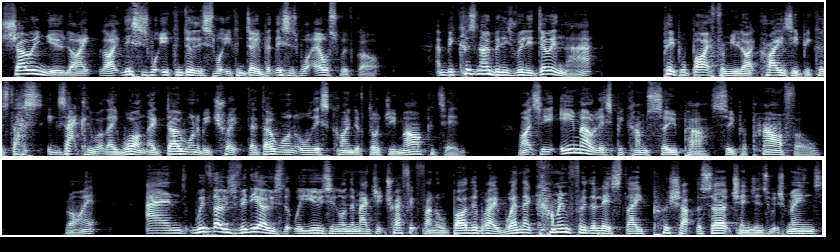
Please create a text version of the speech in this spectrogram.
showing you like like this is what you can do, this is what you can do, but this is what else we've got. And because nobody's really doing that, people buy from you like crazy because that's exactly what they want. They don't want to be tricked. They don't want all this kind of dodgy marketing. Right? So your email list becomes super super powerful, right? And with those videos that we're using on the magic traffic funnel, by the way, when they're coming through the list, they push up the search engines, which means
